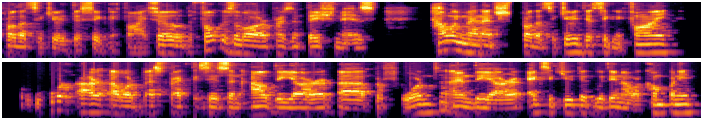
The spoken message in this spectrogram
product security Signify. So the focus of our presentation is how we manage product security at Signify, what are our best practices and how they are uh, performed and they are executed within our company.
